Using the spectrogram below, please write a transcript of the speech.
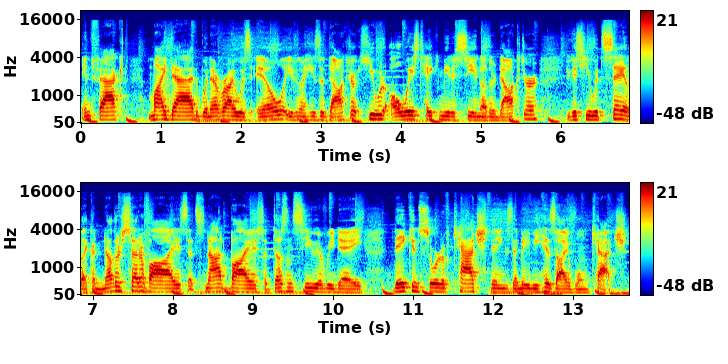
In fact, my dad, whenever I was ill, even though he's a doctor, he would always take me to see another doctor because he would say like another set of eyes that's not biased, that doesn't see you every day, way, they can sort of catch things that maybe his eye won't catch.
